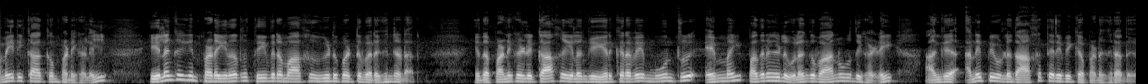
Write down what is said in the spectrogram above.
அமெரிக்காக்கும் பணிகளில் இலங்கையின் படையினர் தீவிரமாக ஈடுபட்டு வருகின்றனர். இந்த பணிகளுக்காக இலங்கை ஏற்கனவே மூன்று எம்ஐ பதினேழு உலங்கு வானூர்திகளை அங்கு அனுப்பியுள்ளதாக தெரிவிக்கப்படுகிறது.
